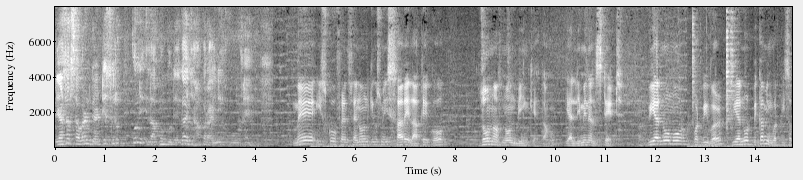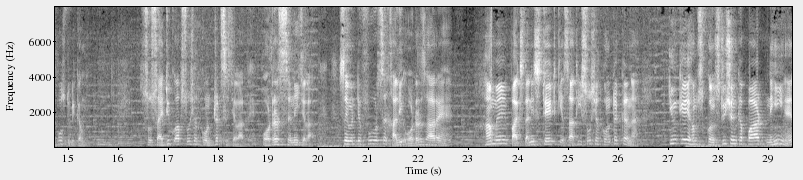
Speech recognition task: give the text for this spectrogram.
ریاست سورن گارنٹی صرف ان علاقوں کو دے گا جہاں پر آئینی حقوق ہیں۔ میں اس کو فرینس فینون کی، اس میں اس سارے علاقے کو زون آف نان بینگ کہتا ہوں یا liminal state we are no more what we were we are not becoming what we supposed to become society کو آپ سوشل کانٹریکٹ سے چلاتے ہیں آرڈرز سے نہیں چلاتے ہیں سیونٹی فور سے خالی آرڈرز آ رہے ہیں ہمیں پاکستانی اسٹیٹ کے ساتھ ہی سوشل کانٹریکٹ کرنا ہے کیونکہ ہم کانسٹیٹیوشن کا پارٹ نہیں ہیں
